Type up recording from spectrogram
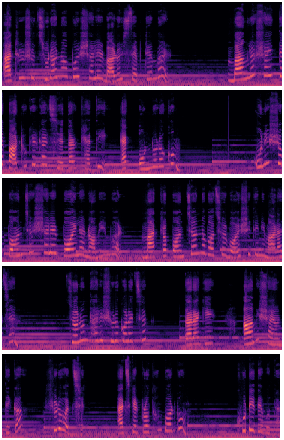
আঠারোশো চুরানব্বই সালের বারোই সেপ্টেম্বর। বাংলা সাহিত্যে পাঠকের কাছে তার খ্যাতি এক অন্যরকম। উনিশশো পঞ্চাশ সালের পয়লা নভেম্বর, মাত্র পঞ্চান্ন বছর বয়সে তিনি মারা যান। চলুন তাহলে শুরু করা যাক। তার আগে আমি সায়ন্তিকা, শুরু হচ্ছে। আজকের প্রথম পর্ব, খুঁটি দেবতা।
